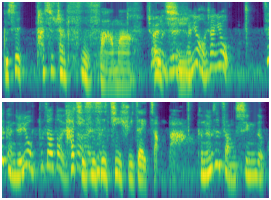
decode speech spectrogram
不是，它是算复发吗？二期，又好像又这感觉又不知道到底。它其实是继续在长吧？可能是长新的吧。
